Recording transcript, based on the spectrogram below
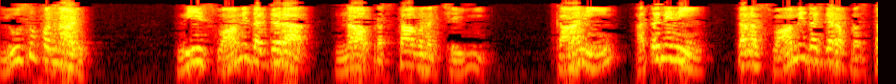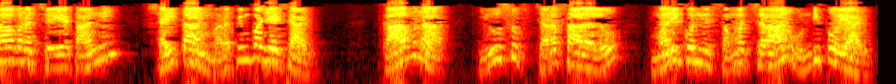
యూసుఫ్ అన్నాడు నీ స్వామి దగ్గర నా ప్రస్తావన చెయ్యి. కాని అతనిని తన స్వామి దగ్గర ప్రస్తావన చేయటాన్ని శైతాన్ మరపింపజేశాడు. కావున యూసుఫ్ చెరసాలలో మరికొన్ని సంవత్సరాలు ఉండిపోయాడు.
